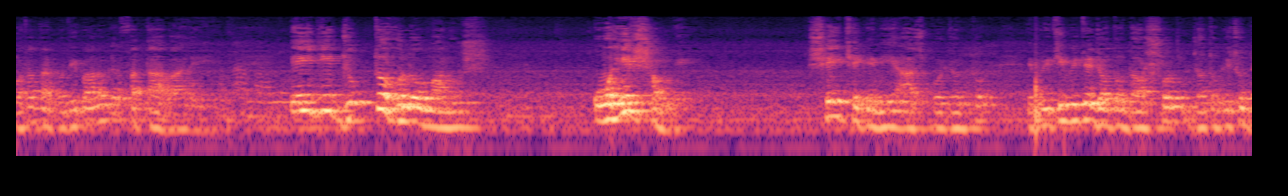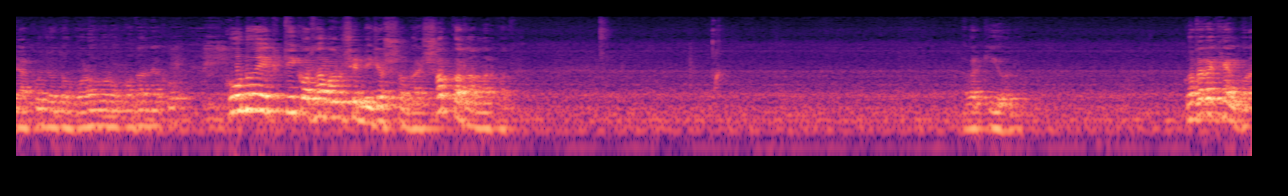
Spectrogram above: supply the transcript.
কথা, তার প্রতিপালকের ফাতা এই যে যুক্ত হলো মানুষ ওহির সঙ্গে। সেই থেকে নিয়ে আজ পর্যন্ত পৃথিবীতে যত দর্শন, যত কিছু দেখো, যত বড় বড় কথা দেখো, কোনো একটি কথা মানুষের নিজস্ব নয়, সব কথা আল্লাহর কথা। আবার কি হলো? কথাটা খেয়াল করো,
